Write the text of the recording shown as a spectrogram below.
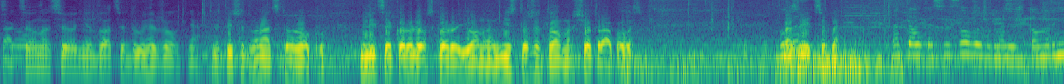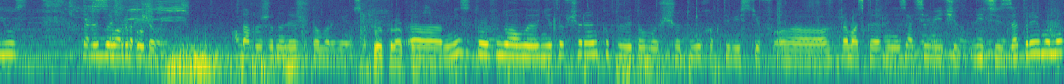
Так, це у нас сьогодні 22 жовтня 2012 року. Міліція Корольовського району, місто Житомир. Що трапилось? Назвіть себе. Наталка Сізова, журналіст Житомир Ньюс. Також журналіст Житомир Ньюс. Що трапилось? Е, Мені зателефонував Леонід Овчаренко, повідомив, що двох активістів е, громадської організації «Вічі- «Відсіч» затримано. Е,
